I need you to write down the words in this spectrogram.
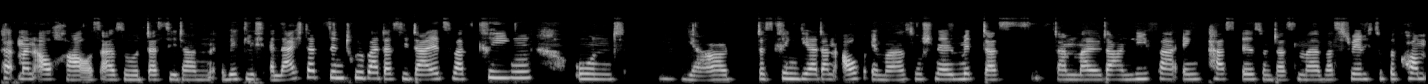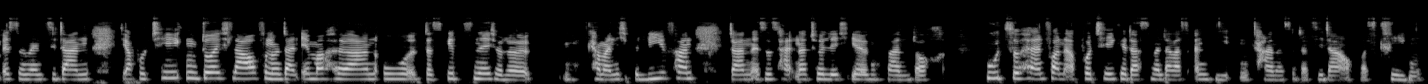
hört man auch raus. Also, dass sie dann wirklich erleichtert sind drüber, dass sie da jetzt was kriegen. Und ja, das kriegen die ja dann auch immer so schnell mit, dass dann mal da ein Lieferengpass ist und dass mal was schwierig zu bekommen ist. Und wenn sie dann die Apotheken durchlaufen und dann immer hören, oh, das gibt's nicht oder kann man nicht beliefern, dann ist es halt natürlich irgendwann doch gut zu hören von der Apotheke, dass man da was anbieten kann, also dass sie da auch was kriegen.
